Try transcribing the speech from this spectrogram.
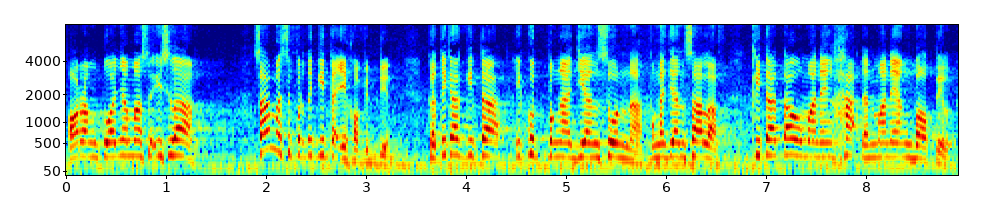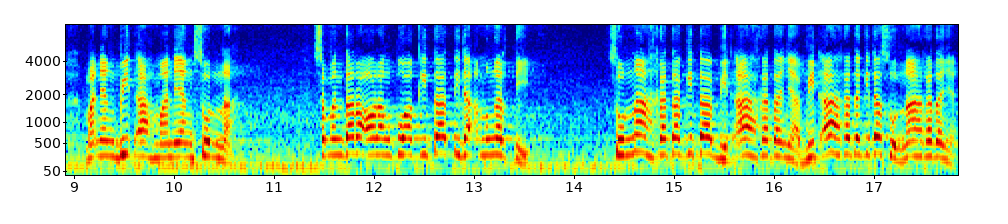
orang tuanya masuk Islam. Sama seperti kita ikhafidin. Ketika kita ikut pengajian sunnah, pengajian salaf, kita tahu mana yang hak dan mana yang batil, mana yang bid'ah, mana yang sunnah. Sementara orang tua kita tidak mengerti. Sunnah kata kita bid'ah katanya, bid'ah kata kita sunnah katanya.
